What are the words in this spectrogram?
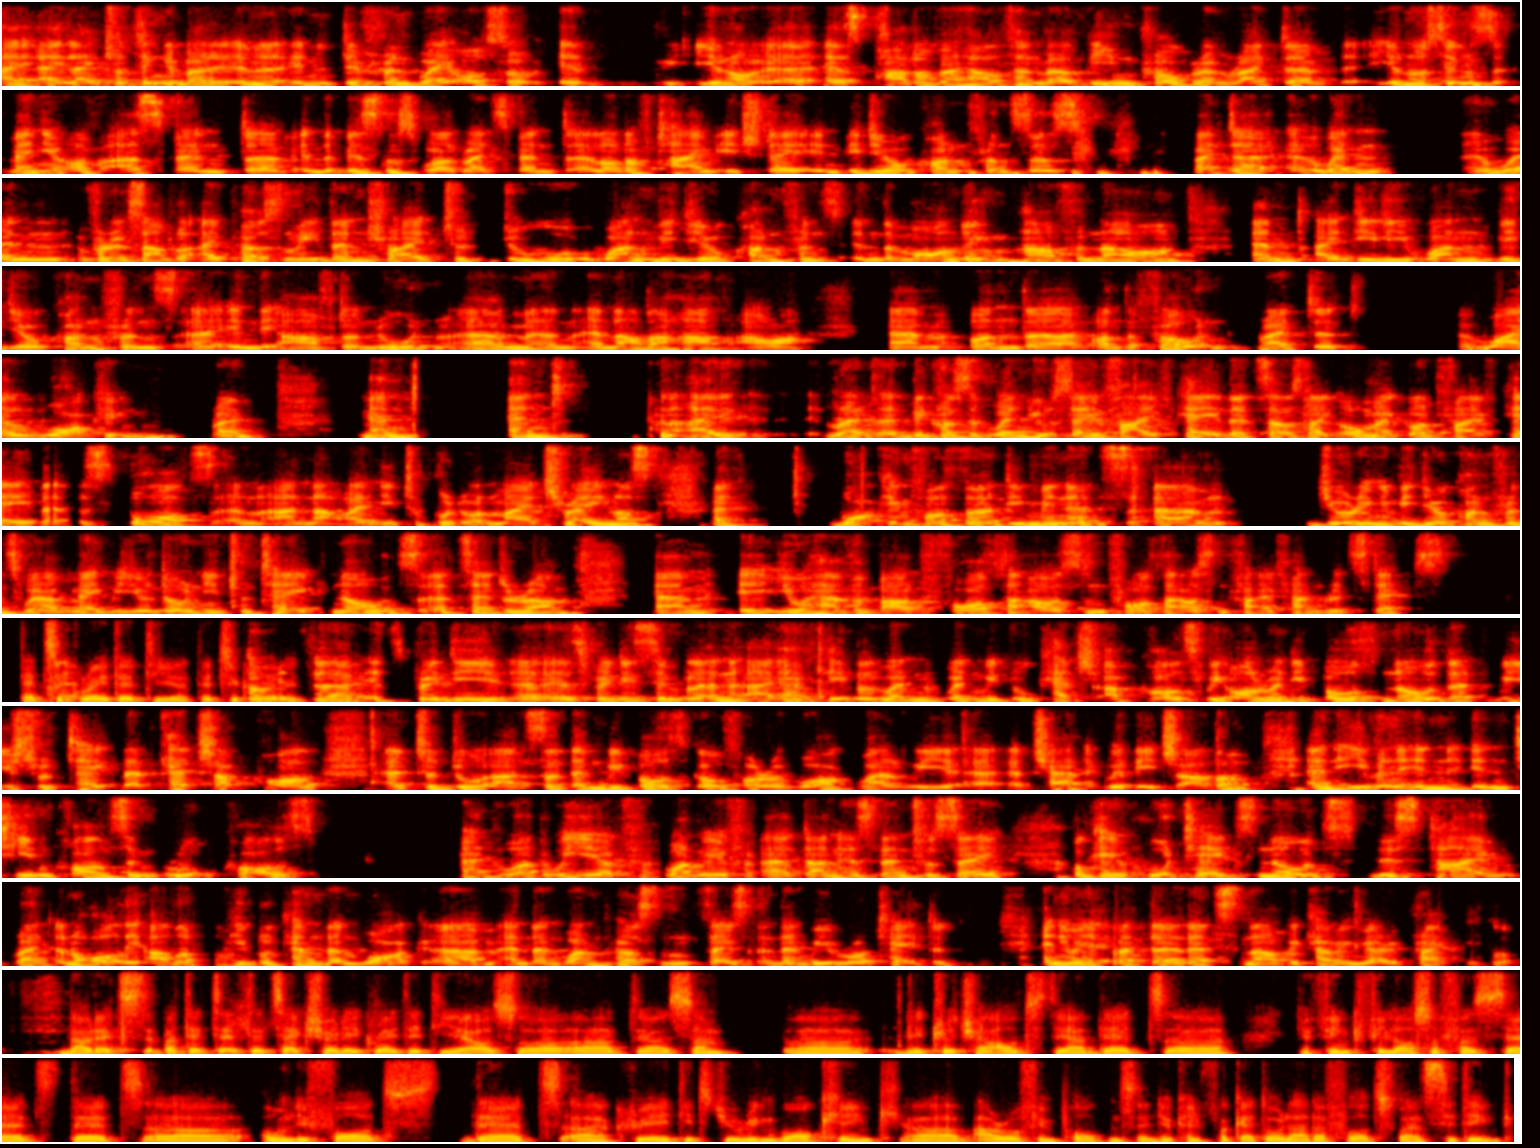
I, I, like to think about it in a, in a different way also. It, you know, as part of a health and well-being program, right? Uh, you know, since many of us spend uh, in the business world, right, spend a lot of time each day in video conferences, but Uh, when when, for example, I personally then try to do one video conference in the morning, half an hour, and ideally one video conference uh, in the afternoon, um, and another half hour um, on the on the phone, right? While walking, right? Mm-hmm. And and and I right because when you say 5k that sounds like oh my god 5k that is sports and, and now i need to put on my trainers but walking for 30 minutes um, during a video conference where maybe you don't need to take notes etc um, you have about 4000 4500 steps that's a great idea. That's a great so it's, idea. Uh, it's pretty, uh, it's pretty simple. And I have people when when we do catch up calls, we already both know that we should take that catch up call uh, to do. Uh, so then we both go for a walk while we uh, chat with each other. And even in in team calls and group calls, and what we have, what we've uh, done is then to say, okay, who takes notes this time, right? And all the other people can then walk, um, and then one person says, and then we rotate it. Anyway, but uh, that's now becoming very practical. No, that's but it, that's actually a great idea. Also, uh, there are some uh, literature out there that uh, I think philosophers said that uh, only thoughts that are created during walking uh, are of importance, and you can forget all other thoughts while sitting.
